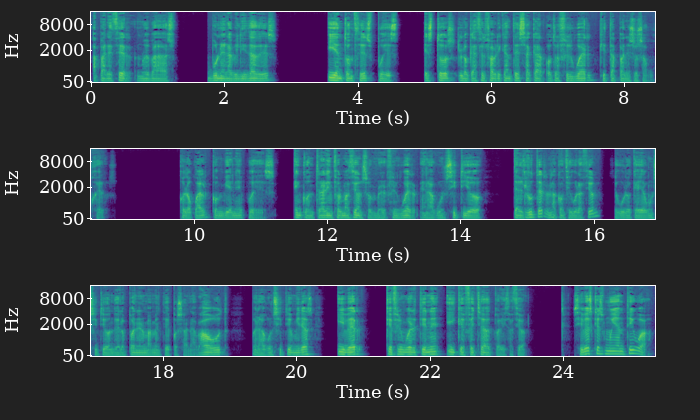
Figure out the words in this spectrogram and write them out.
aparecer nuevas vulnerabilidades y entonces pues esto es lo que hace el fabricante es sacar otro firmware que tapan esos agujeros. Con lo cual conviene pues encontrar información sobre el firmware en algún sitio del router, en la configuración. Seguro que hay algún sitio donde lo ponen normalmente pues en About o en algún sitio miras y ver qué firmware tiene y qué fecha de actualización. Si ves que es muy antigua,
